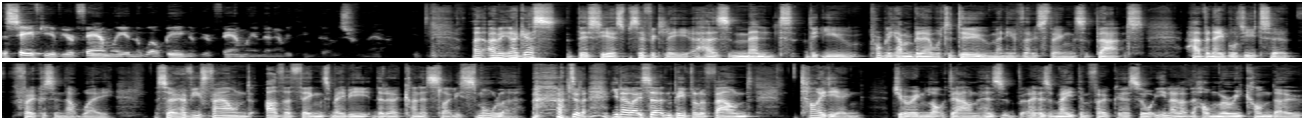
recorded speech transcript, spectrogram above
the safety of your family and the well-being of your family and then everything goes from there. I mean, I guess this year specifically has meant that you probably haven't been able to do many of those things that have enabled you to focus in that way. So, have you found other things maybe that are kind of slightly smaller? I don't know. You know, like certain people have found tidying during lockdown has has made them focus, or you know, like the whole Marie Kondo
